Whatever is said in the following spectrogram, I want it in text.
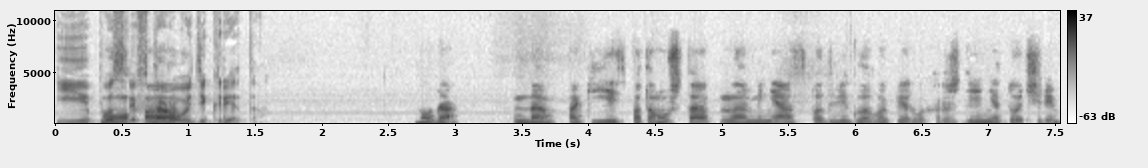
И ну, после ну, второго а... декрета. Ну да, да, так и есть. Потому что э, меня сподвигло, во-первых, рождение дочери,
